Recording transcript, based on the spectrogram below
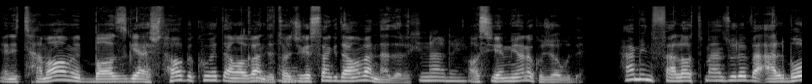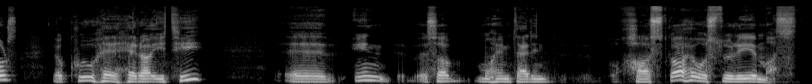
یعنی تمام بازگشت ها به کوه دماونده. تاجیکستان که دماوند نداره که. آسیا میانه کجا بوده؟ همین فلات منظوره و البرز یا کوه هرائیتی اه، این حساب مهمترین خواستگاه اسطوره ماست.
